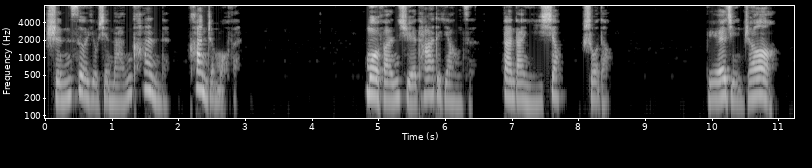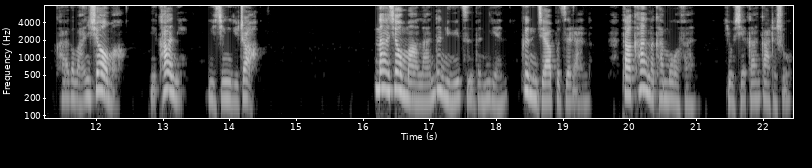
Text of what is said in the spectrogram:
神色有些难看的看着莫凡。莫凡学他的样子，淡淡一笑，说道：“别紧张，开个玩笑嘛。你看你一惊一乍。”那叫马兰的女子闻言更加不自然了，她看了看莫凡，有些尴尬的说：“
